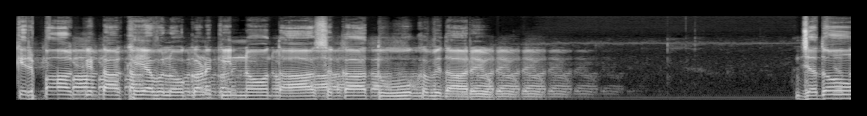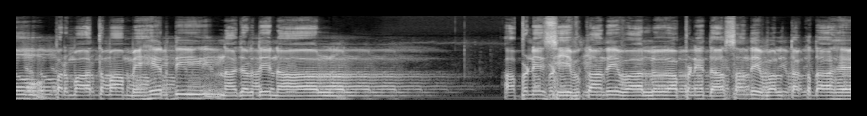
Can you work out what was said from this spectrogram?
ਕਿਰਪਾ ਕਿਟਾਖੇ ਅਵਲੋਕਨ ਕੀਨੋ ਦਾਸ ਕਾ ਦੁਖ ਵਿਦਾਰਿਓ। ਜਦੋਂ ਪਰਮਾਤਮਾ ਮਿਹਰ ਦੀ ਨਜ਼ਰ ਦੇ ਨਾਲ ਆਪਣੇ ਸੇਵਕਾਂ ਦੇ ਵੱਲ, ਆਪਣੇ ਦਾਸਾਂ ਦੇ ਵੱਲ ਤੱਕਦਾ ਹੈ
